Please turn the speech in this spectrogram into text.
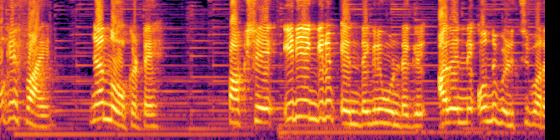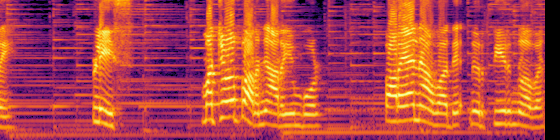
ഓക്കെ ഫൈൻ ഞാൻ നോക്കട്ടെ. പക്ഷേ ഇനിയെങ്കിലും എന്തെങ്കിലും ഉണ്ടെങ്കിൽ അതെന്നെ ഒന്ന് വിളിച്ചു പറയും. പ്ലീസ് മറ്റുള്ളവർ പറഞ്ഞറിയുമ്പോൾ പറയാനാവാതെ നിർത്തിയിരുന്നു അവൻ.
